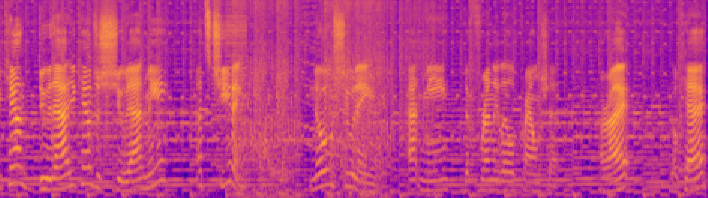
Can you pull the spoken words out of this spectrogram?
You can't do that. You can't just shoot at me. That's cheating. No shooting at me, the friendly little crown ship. Alright? Okay?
